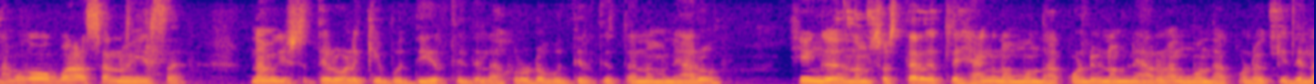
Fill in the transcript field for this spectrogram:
ನಮಗೆ ಅವಾಗ ಭಾಳ ಸಣ್ಣ ವಯಸ್ಸು. ನಮಗಿಷ್ಟು ತಿಳುವಳಿಕೆ ಬುದ್ಧಿ ಇರ್ತಿದ್ದಿಲ್ಲ, ಹುರುಡು ಬುದ್ಧಿ ಇರ್ತಿತ್ತು. ನಮ್ಮನ್ನ ಯಾರು ಹಿಂಗೆ ನಮ್ಮ ಸ್ವಸ್ಥರ್ಗತ್ಲೆ ಹೆಂಗೆ ನಮ್ಮ ಮುಂದೆ ಹಾಕ್ಕೊಂಡಿವಿ ನಮ್ಮನ್ನ ಯಾರು ಹಂಗೆ ಮುಂದೆ ಹಾಕ್ಕೊಂಡು ಹೋಗಿದ್ದಿಲ್ಲ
